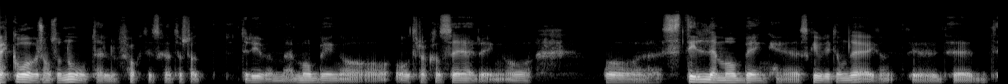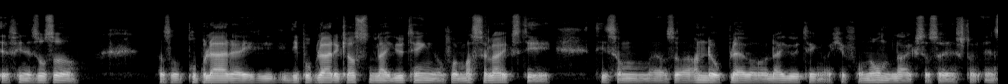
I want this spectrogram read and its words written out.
bekker over sånn som nå, til faktisk rett og slett drive med mobbing og, og trakassering og, og, stille mobbing. Jeg skriver litt om det. Det, det, det finnes også altså populære, De populære i klassen legger ut ting og får masse likes. De, de som altså andre opplever å legge ut ting og ikke få noen likes. altså En,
